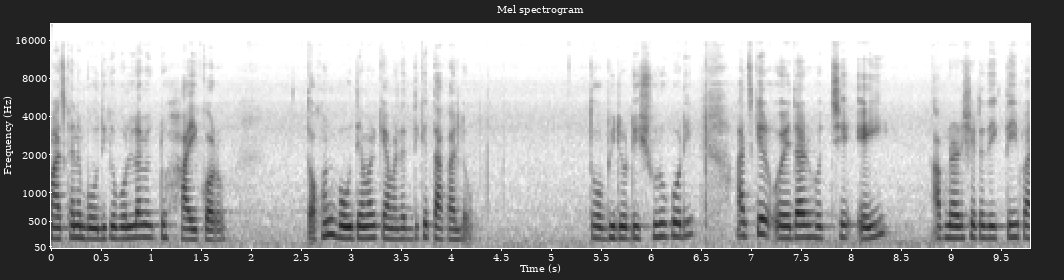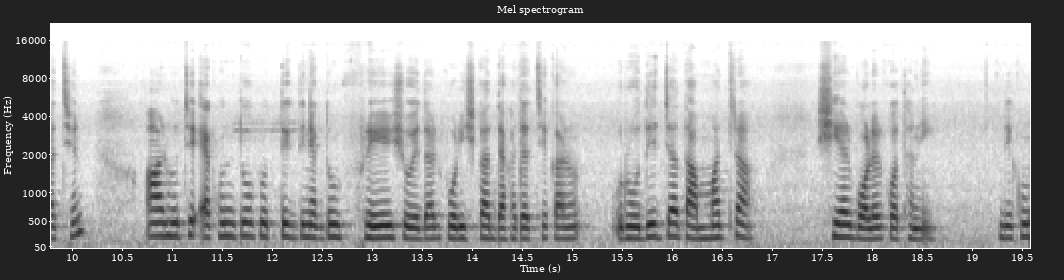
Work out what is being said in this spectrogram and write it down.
মাঝখানে বৌদিকে বললাম, একটু হাই করো। তখন বৌদি আমার ক্যামেরার দিকে তাকালো। তো ভিডিওটি শুরু করি। আজকের ওয়েদার হচ্ছে এই, আপনারা সেটা দেখতেই পাচ্ছেন। আর হচ্ছে এখন তো প্রত্যেক দিন একদম ফ্রেশ ওয়েদার পরিষ্কার দেখা যাচ্ছে। কারণ রোদের যা তাপমাত্রা, সে আর বলার কথা নেই। দেখুন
